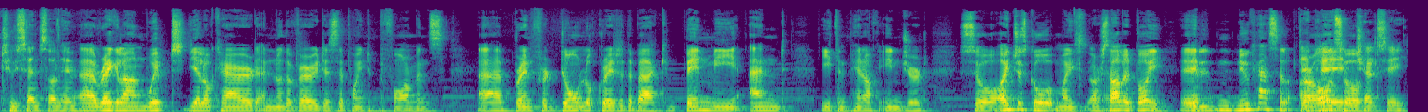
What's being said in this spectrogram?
two cents on him? Uh, Reguilón whipped yellow card, another very disappointing performance. Uh, Brentford don't look great at the back. Ben Mee and Ethan Pinnock injured. So I just go with my our solid boy. Uh, They- Newcastle They are also Chelsea.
